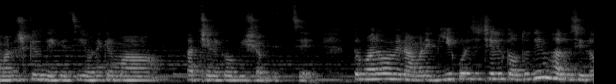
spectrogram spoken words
মানুষকেও দেখেছি, অনেকের মা তার ছেলেকে অভিশাপ দিচ্ছে। তোর ভালো হবে না মানে বিয়ে করেছে ছেলে ততদিন ভালো ছিল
